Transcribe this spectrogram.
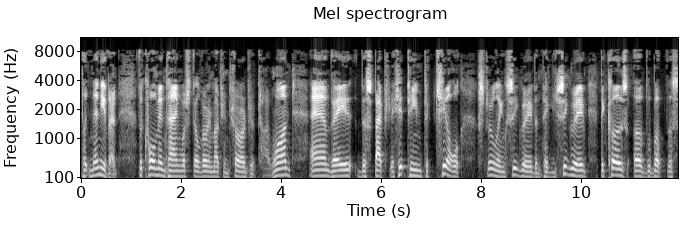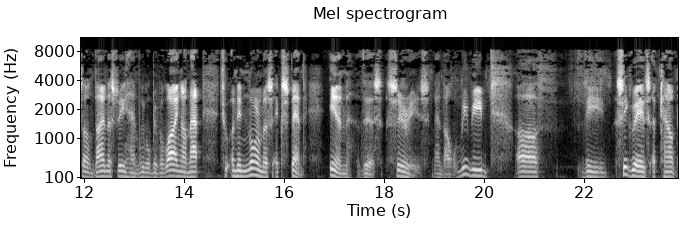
But in any event, the Kuomintang was still very much in charge of Taiwan, and they dispatched a hit team to kill Sterling Seagrave and Peggy Seagrave because of the book The Soong Dynasty, and we will be relying on that to an enormous extent in this series. And I'll reread uh, the Seagraves account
